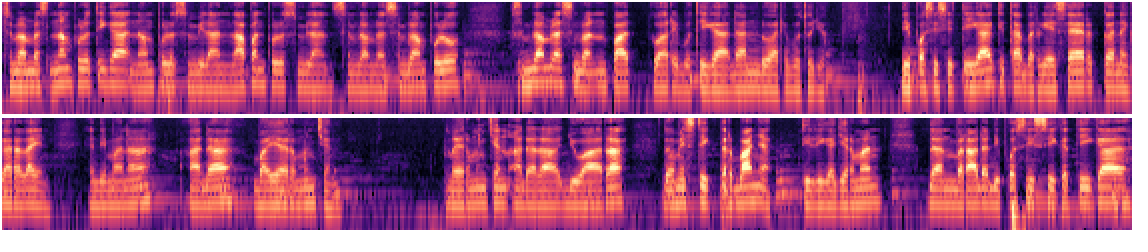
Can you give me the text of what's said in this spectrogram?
1963, 69, 89, 1990, 1994, 2003 dan 2007. Di posisi 3 kita bergeser ke negara lain yang di mana ada Bayern Munchen. Bayern Munchen adalah juara domestik terbanyak di Liga Jerman dan berada di posisi ketiga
